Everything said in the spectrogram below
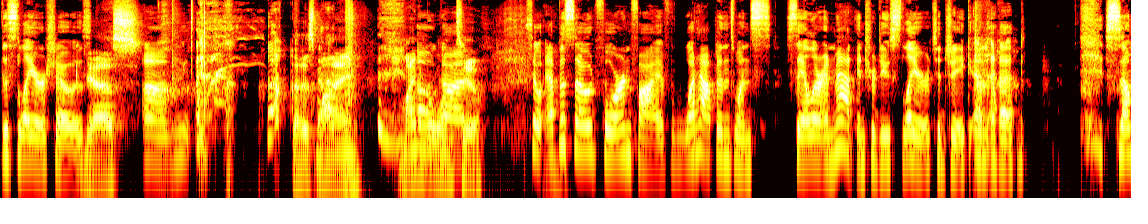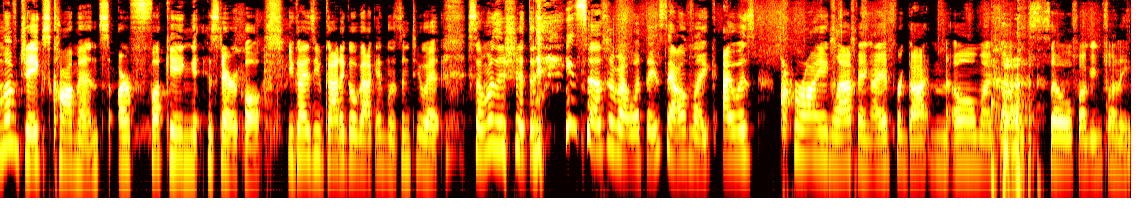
the Slayer shows. Yes, Um, that is mine. My number Oh, one God. too. so episode four and five, what happens when S- Sailor and Matt introduce Slayer to Jake and Ed? Some of Jake's comments are fucking hysterical. You guys, you've got to go back and listen to it. Some of the shit that he says about what they sound like, I was crying laughing. I had forgotten. Oh my god, it's so fucking funny.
